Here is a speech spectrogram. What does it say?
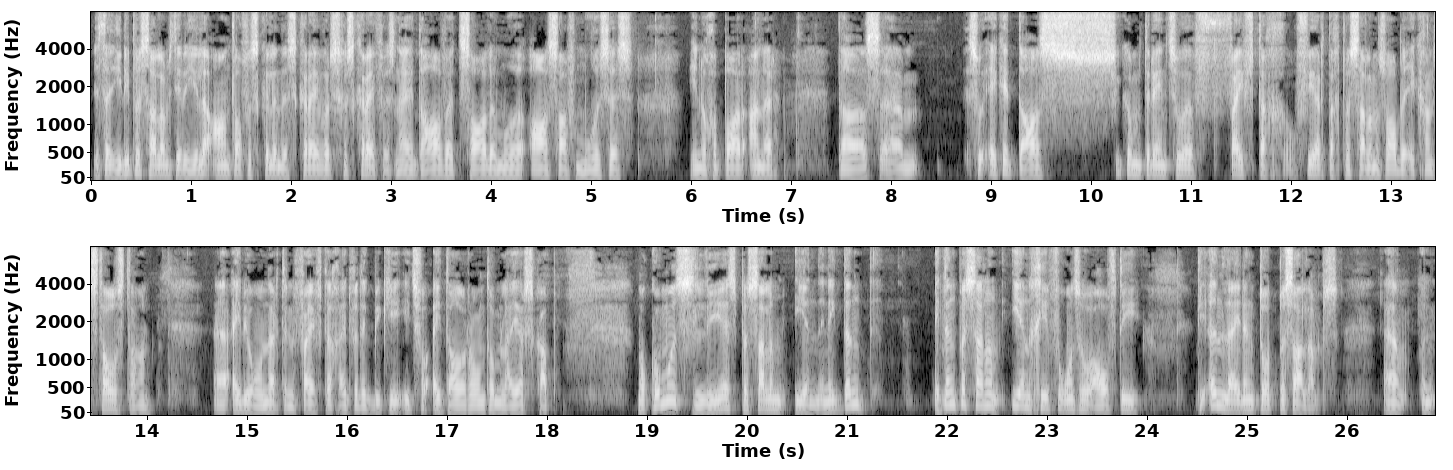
is dat hierdie psalms deur 'n hele aantal verskillende skrywers geskryf is, né? Dawid, Salomo, Asaf, Moses en nog 'n paar ander. Daar's ehm um, so ek het daar's seker omtrent so 50 of 40 psalms waarby ek gaan stil staan uh, uit die 150 uit wat ek bietjie iets wil uithaal rondom leierskap. Maar kom ons lees Psalm 1 en ek dink ek dink Psalm 1 gee vir ons so half die die inleiding tot psalms. Ehm um,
